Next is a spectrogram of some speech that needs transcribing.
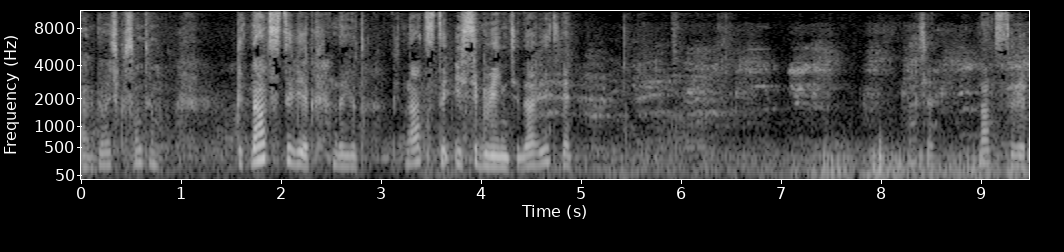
Так, давайте посмотрим. 15 век дают. 15 и сегвенти, да, видите? Видите? 15 век.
